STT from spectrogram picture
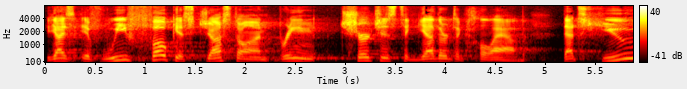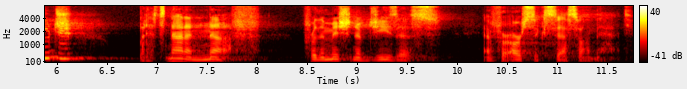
You guys, if we focus just on bringing churches together to collab, that's huge, but it's not enough for the mission of Jesus and for our success on that.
